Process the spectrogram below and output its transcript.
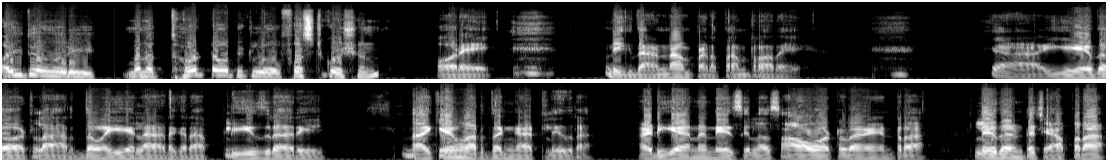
అయితే మరి మన థర్డ్ టాపిక్లో ఫస్ట్ క్వశ్చన్ ఒరే నీకు దండం పెడతాను రే. ఏదో అట్లా అర్థం అయ్యేలా అడగరా. ప్లీజ్ రా రే. నాకేం అర్థం కావట్లేదురా. అడిగాను నేసి ఇలా సావటం ఏంట్రా? లేదంటే చెప్పరా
